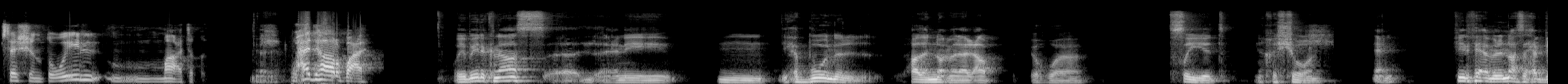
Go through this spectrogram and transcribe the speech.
session طويل ما أعتقد. يعني. وحدها أربعة. ويبي لك ناس آه، يعني يحبون هذا النوع من الألعاب اللي هو تصيد يخشون. يعني في فئة من الناس أحب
